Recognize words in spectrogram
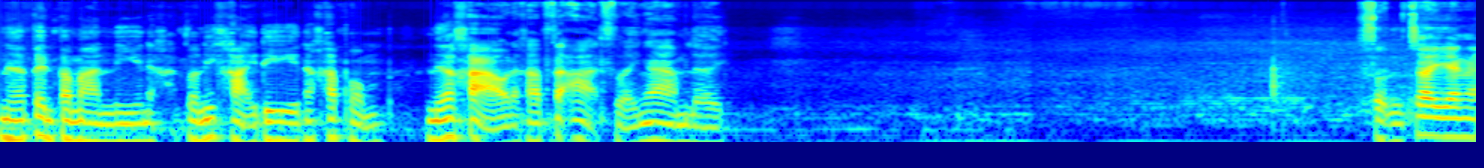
เนื้อเป็นประมาณนี้นะครับ ตัวนี้ขายดีนะครับ ผมเนื้อขาวนะครับ สะอาดสวยงามเลย สนใจยังไง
